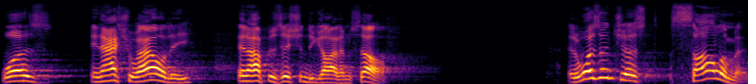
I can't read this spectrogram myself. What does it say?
was in actuality in opposition to God himself. It wasn't just Solomon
